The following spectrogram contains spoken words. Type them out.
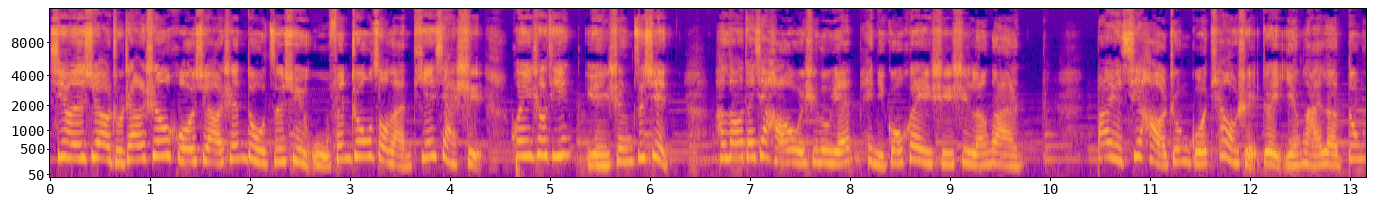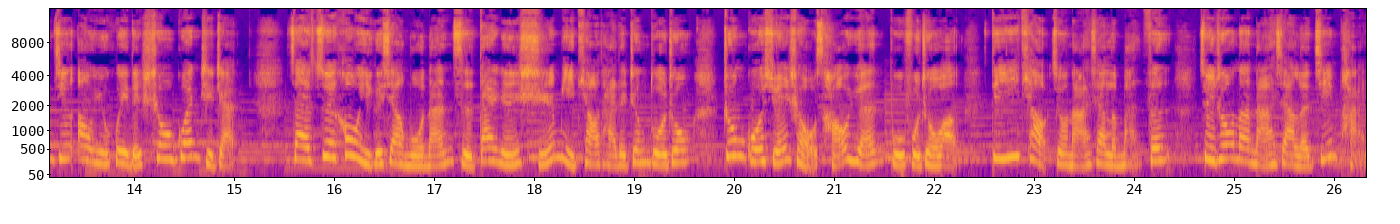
新闻需要主张，生活需要深度，资讯五分钟纵览天下事。欢迎收听原声资讯。Hello，大家好，我是陆源，陪你共会时事冷暖。八月七号，中国跳水队迎来了东京奥运会的收官之战。在最后一个项目男子单人十米跳台的争夺中，中国选手曹缘不负众望，第一跳就拿下了满分，最终呢拿下了金牌，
